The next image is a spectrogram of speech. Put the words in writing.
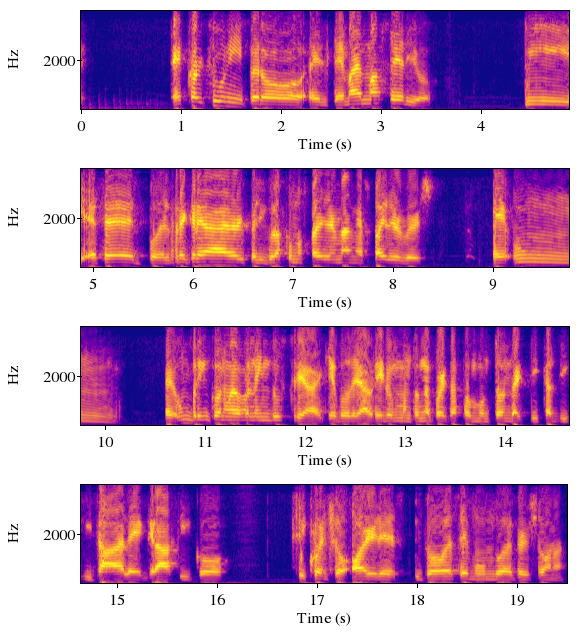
es, es cartoony, pero el tema es más serio. Y ese poder recrear películas como Spider-Man, Spider-Verse, es un, es un brinco nuevo en la industria que podría abrir un montón de puertas para un montón de artistas digitales, gráficos, sequential artists y todo ese mundo de personas.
